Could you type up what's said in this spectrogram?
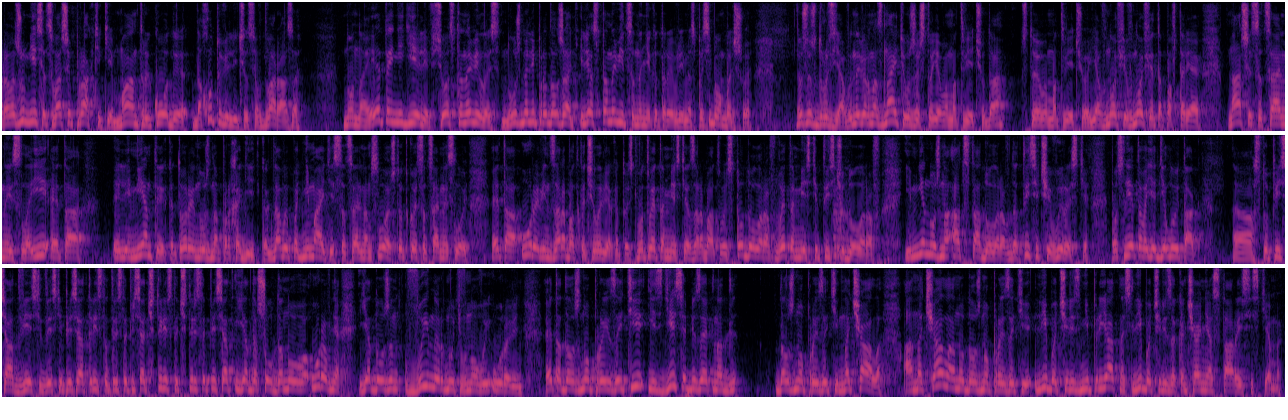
Провожу месяц вашей практики, мантры, коды. Доход увеличился в два раза. Но на этой неделе все остановилось. Нужно ли продолжать или остановиться на некоторое время? Спасибо вам большое. Ну что ж, друзья, вы, наверное, знаете уже, что я вам отвечу, да? Что я вам отвечу? Я вновь и вновь это повторяю. Наши социальные слои – это элементы, которые нужно проходить. Когда вы поднимаетесь в социальном слое, что такое социальный слой? Это уровень заработка человека. То есть вот в этом месте я зарабатываю 100 долларов, в этом месте 1000 долларов. И мне нужно от 100 долларов до 1000 вырасти. После этого я делаю так. 150, 200, 250, 300, 350, 400, 450, и я дошел до нового уровня, я должен вынырнуть в новый уровень. Это должно произойти, и здесь обязательно должно произойти начало, а начало оно должно произойти либо через неприятность, либо через окончание старой системы.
